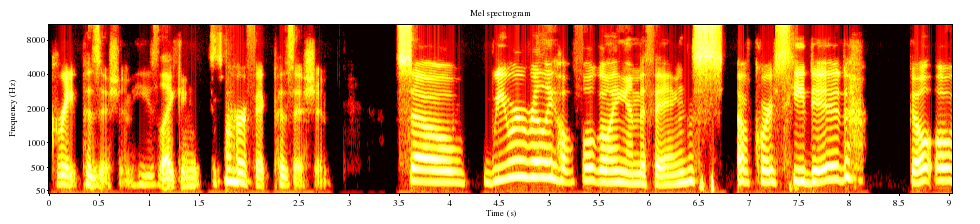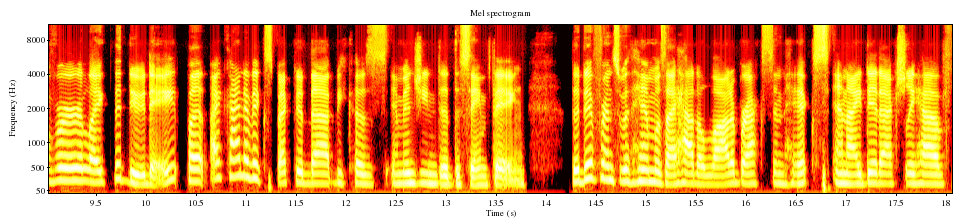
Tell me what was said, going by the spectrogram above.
great position. He's like in perfect position. So we were really hopeful going into things. Of course, he did go over like the due date, but I kind of expected that because Imogene did the same thing. The difference with him was I had a lot of Braxton Hicks, and I did actually have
